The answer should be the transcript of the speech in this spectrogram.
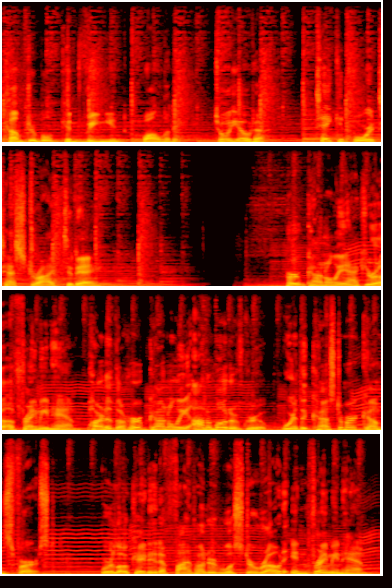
Comfortable, convenient quality. Toyota. Take it for a test drive today. Herb Connolly Acura of Framingham, part of the Herb Connolly Automotive Group, where the customer comes first. We're located at 500 Worcester Road in Framingham.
